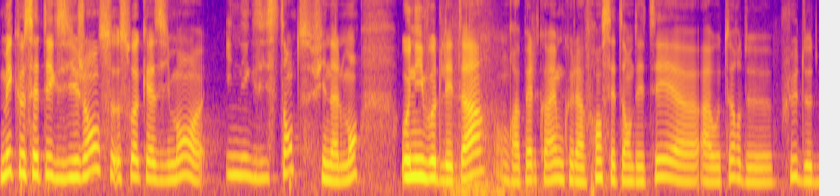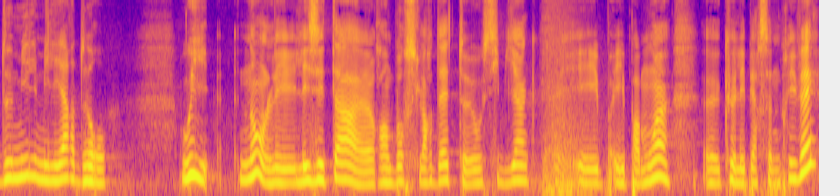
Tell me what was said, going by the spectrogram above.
mais que cette exigence soit quasiment euh, inexistante finalement au niveau de l'État. On rappelle quand même que la France est endettée euh, à hauteur de plus de 2000 milliards d'euros. Oui, non, les, États remboursent leurs dettes aussi bien et, pas moins que les personnes privées.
